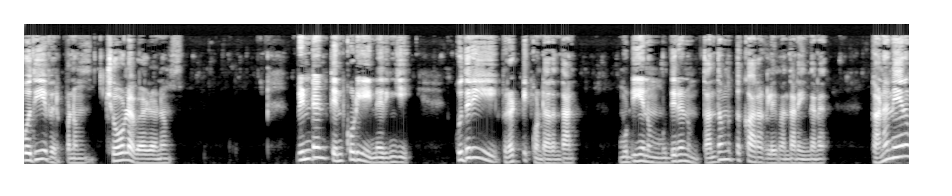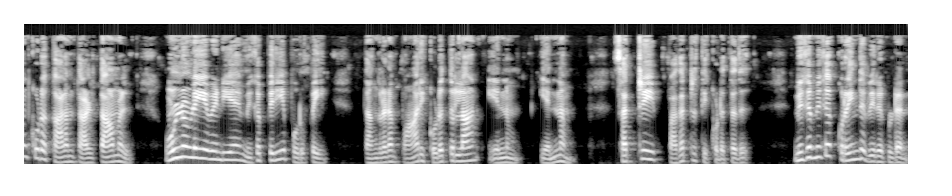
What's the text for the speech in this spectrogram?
புதிய விற்பனும் சோழவேழனும் விண்டன் தென்கொடியை நெருங்கி குதிரையை விரட்டி கொண்டிருந்தான். முடியனும் முதிரனும் தந்தமுத்துக்காரர்களை வந்தடைந்தனர். கனநேரம் கூட காலம் தாழ்த்தாமல் உள்நுழைய வேண்டிய மிகப்பெரிய பொறுப்பை தங்களிடம் பாரி கொடுத்துள்ளான் என்னும் எண்ணம் சற்றே பதற்றத்தை கொடுத்தது. மிக மிக குறைந்த வீரர்களுடன்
